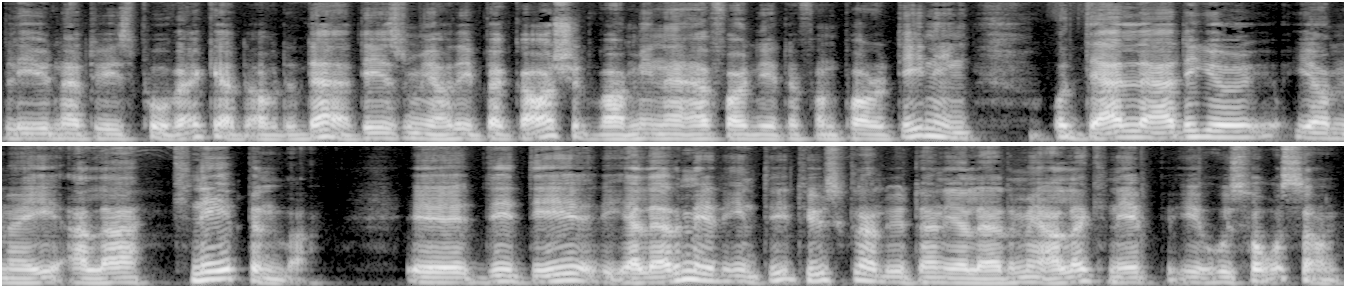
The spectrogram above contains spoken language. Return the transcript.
blev ju naturligtvis påverkad av det där. Det som jag hade i bagaget var mina erfarenheter från porrtidning. Och där lärde ju jag mig alla knepen. Va? Eh, det, det, jag lärde mig inte i Tyskland utan jag lärde mig alla knep hos Håsan.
